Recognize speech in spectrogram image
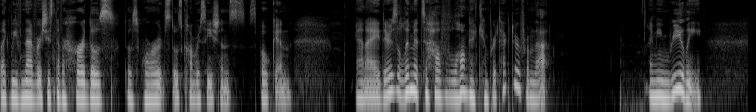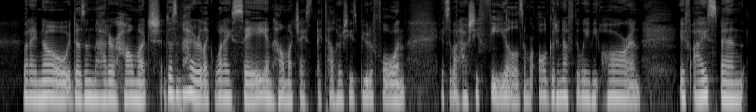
like we've never she's never heard those those words, those conversations spoken. And I there's a limit to how long I can protect her from that. I mean, really. But I know it doesn't matter how much, it doesn't matter like what I say and how much I, I tell her she's beautiful. And it's about how she feels. And we're all good enough the way we are. And if I spend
